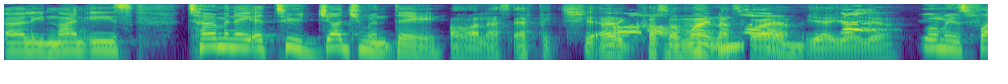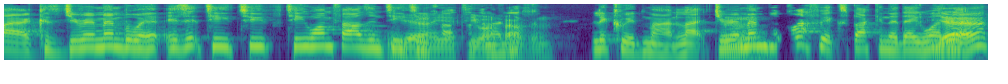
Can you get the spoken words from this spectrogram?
early '90s. Terminator 2 Judgment Day. Oh, that's epic shit. That didn't cross my Oh, mind. That's fire. man. Yeah, yeah, yeah. Film is fire because do you remember when is it T2 T1000 T2000 Yeah, yeah. T one thousand. Liquid Man like do you Mm. remember graphics back in the day weren't? Yeah,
